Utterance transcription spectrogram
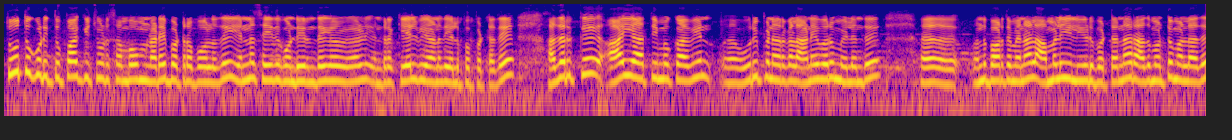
தூத்துக்குடி துப்பாக்கிச்சூடு சம்பவம் நடைபெற்ற பொழுது என்ன செய்து கொண்டிருந்தீர்கள் என்ற கேள்வியானது எழுப்பப்பட்டது. அதற்கு அஇஅதிமுகவின் உறுப்பினர்கள் அனைவரும் எழுந்து வந்து பார்த்தோமேனால் அமளியில் ஈடுபட்டனர். அது மட்டுமல்லாது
